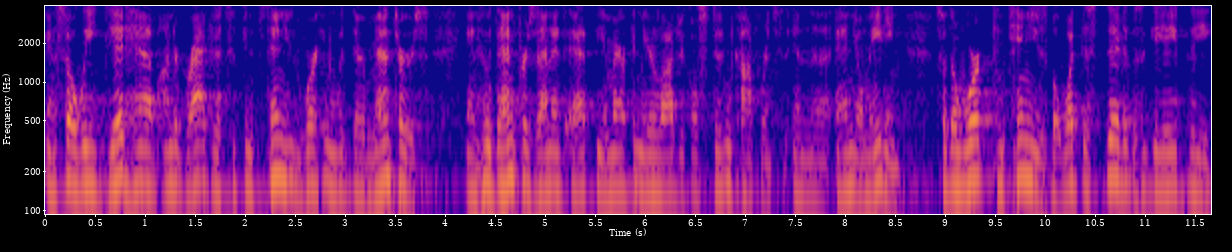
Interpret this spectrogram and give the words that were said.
And so we did have undergraduates who continued working with their mentors and who then presented at the American Meteorological Student Conference in the annual meeting. So the work continues, but what this did, it was it gave the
